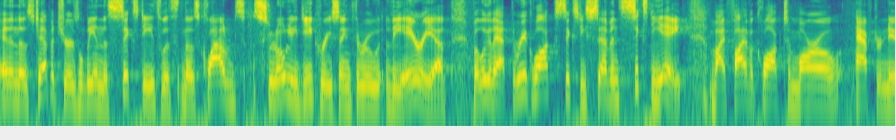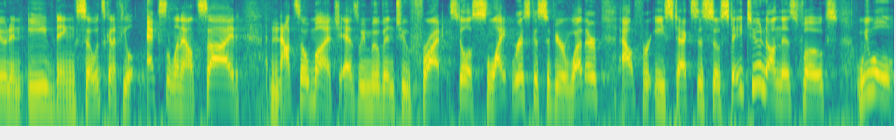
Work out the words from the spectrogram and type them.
and then those temperatures will be in the 60s with those clouds slowly decreasing through the area. But look at that, 3 o'clock, 67, 68 by 5 o'clock tomorrow afternoon and evening. So it's going to feel excellent outside, not so much as we move into Friday. Still a slight risk of severe weather out for East Texas. So so stay tuned on this, folks. We will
